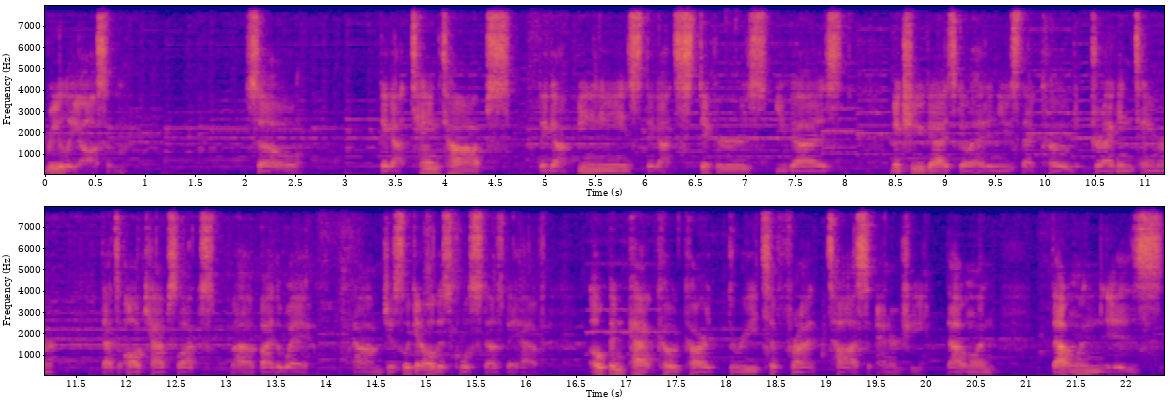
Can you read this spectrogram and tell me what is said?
really awesome. So they got tank tops, they got beanies, they got stickers, you guys. Make sure you guys go ahead and use that code Dragon Tamer. That's all caps locks, uh, by the way. Um, just look at all this cool stuff they have. Open pack code card three to front toss energy. That one, that one is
